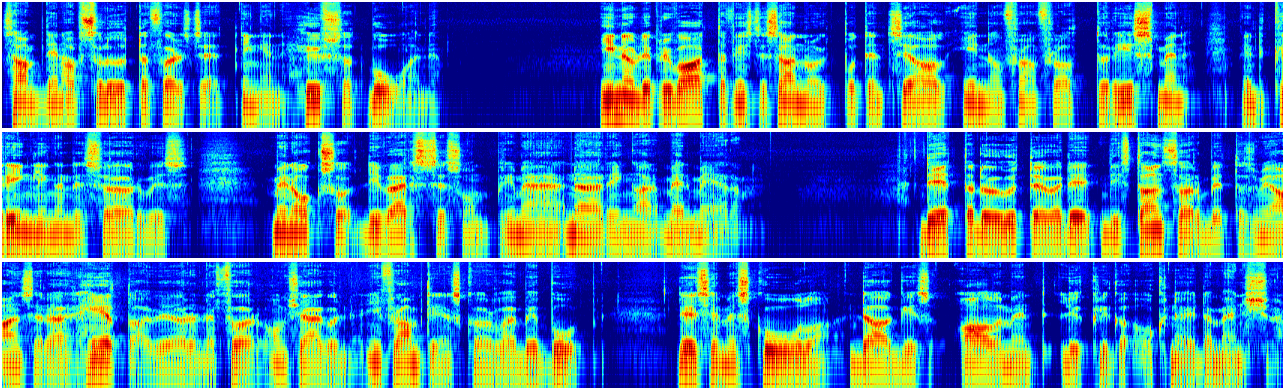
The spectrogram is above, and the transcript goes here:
samt den absoluta förutsättningen hyfsat boende. Inom det privata finns det sannolikt potential inom framförallt turismen med kringliggande service, men också diverse som primärnäringar med mera. Detta då utöver det distansarbete som jag anser är helt avgörande för om skärgården i framtiden ska vara bebodd. Det vill säga med skola, dagis allmänt lyckliga och nöjda människor.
